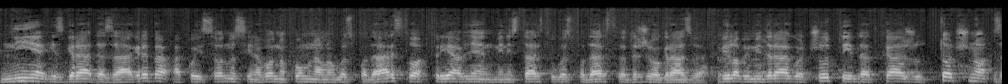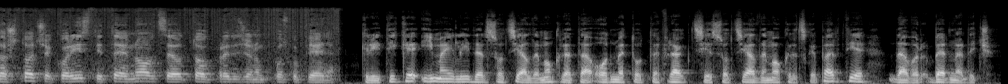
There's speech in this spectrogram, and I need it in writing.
nije iz grada Zagreba, a koji se odnosi na vodno-komunalno gospodarstvo, prijavljen Ministarstvu gospodarstva održivog razvoja. Bilo bi mi drago čuti da kažu točno za što će koristiti te novce od tog predviđenog poskupljenja. Kritike ima i lider socijaldemokrata odmetnute frakcije socijaldemokratske partije Davor Bernardić.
